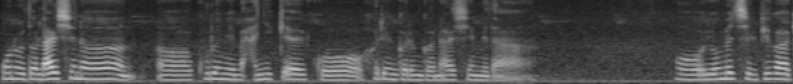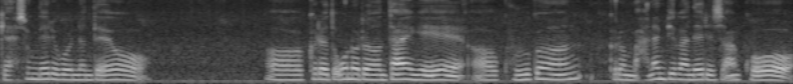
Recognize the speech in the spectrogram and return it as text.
오늘도 날씨는 어, 구름이 많이 껴있고 흐린 그런 거 날씨입니다. 어, 요 며칠 비가 계속 내리고 있는데요. 어, 그래도 오늘은 다행히 어, 굵은 그런 많은 비가 내리지 않고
